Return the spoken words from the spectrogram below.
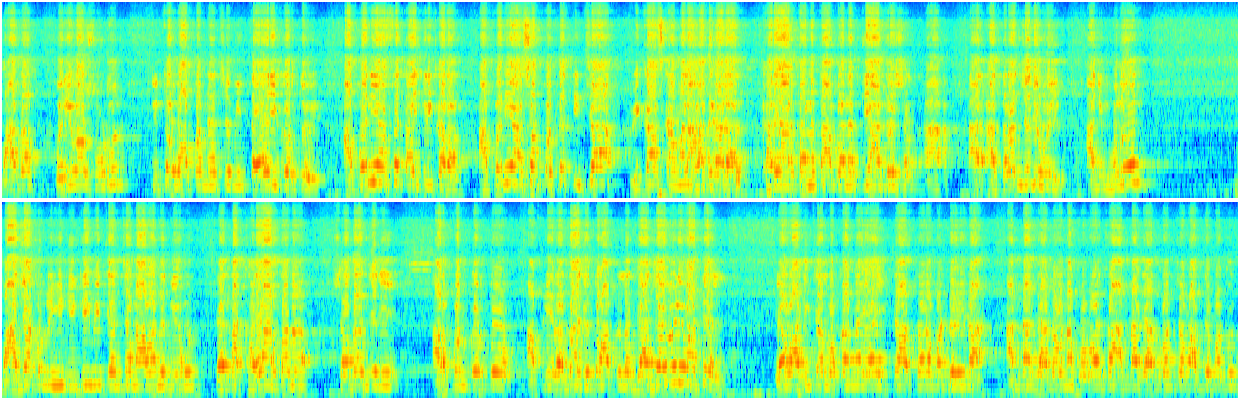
माझा परिवार सोडून तिथं वापरण्याची मी तयारी करतोय आपणही असं काहीतरी कराल. आपणही अशा पद्धतीच्या विकास कामाला हात घालाल. खऱ्या अर्थानं तांब्यानं ती आदर्श- आदरांजली होईल. आणि म्हणून माझ्याकडून ही निधी मी त्यांच्या नावानं देऊन त्यांना खऱ्या अर्थानं श्रद्धांजली अर्पण करतो आपली रजा घेतो. आपल्याला ज्या ज्या वेळी वाटेल या वाडीच्या लोकांना या इच्छा असणाऱ्या मंडळींना अण्णा जाधवांना बोलवायचा अण्णा जाधवांच्या माध्यमातून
